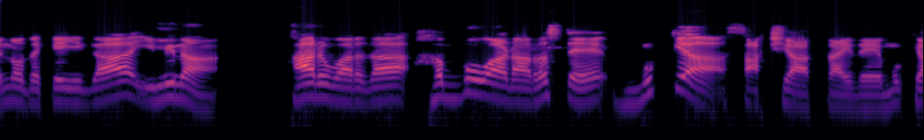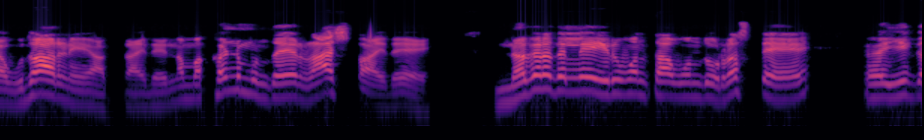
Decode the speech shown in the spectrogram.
ಎನ್ನೋದಕ್ಕೆ ಈಗ ಇಲ್ಲಿನ ಕಾರವಾರದ ಹಬ್ಬುವಾಡ ರಸ್ತೆ ಮುಖ್ಯ ಸಾಕ್ಷಿ ಆಗ್ತಾ ಇದೆ, ಮುಖ್ಯ ಉದಾಹರಣೆ ಆಗ್ತಾ ಇದೆ. ನಮ್ಮ ಕಣ್ಣು ಮುಂದೆ ರಾಜ್ತಾ ಇದೆ. ನಗರದಲ್ಲೇ ಇರುವಂತಹ ಒಂದು ರಸ್ತೆ ಈಗ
